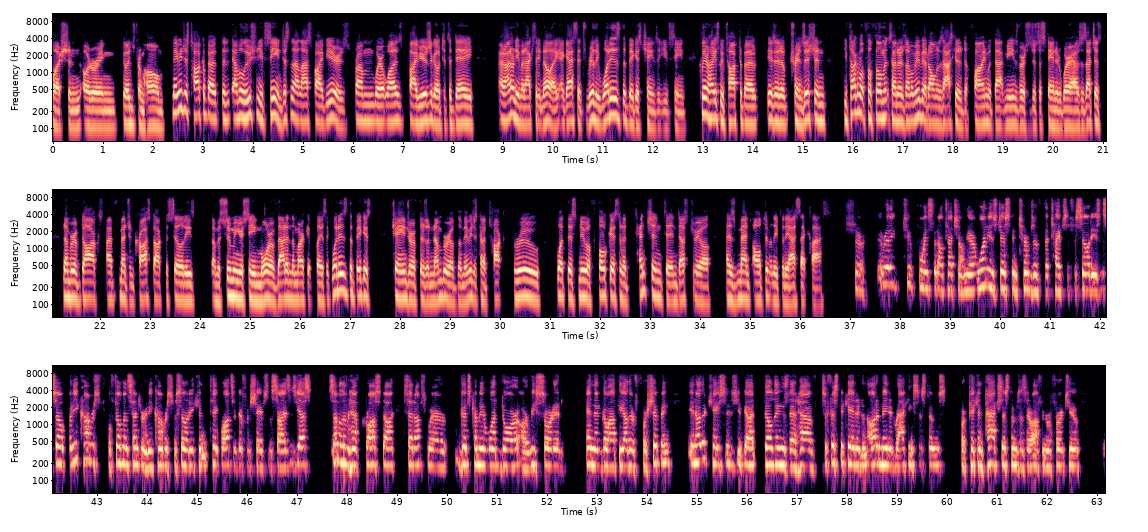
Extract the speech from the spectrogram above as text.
push and ordering goods from home. Maybe just talk about the evolution you've seen just in that last five years from where it was five years ago to today. And I don't even actually know. I, I guess it's really what is the biggest change that you've seen? Clear Heights, we've talked about. Is it a transition? You've talked about fulfillment centers. Maybe I'd almost ask you to define what that means versus just a standard warehouse. Is that just number of docks? I've mentioned cross dock facilities. I'm assuming you're seeing more of that in the marketplace. Like, what is the biggest change, or if there's a number of them, maybe just kind of talk through what this new focus and attention to industrial has meant ultimately for the asset class. Sure. Really, two points that I'll touch on there. One is just in terms of the types of facilities. And so, an e commerce fulfillment center, an e commerce facility can take lots of different shapes and sizes. Yes, some of them have cross dock setups where goods come in one door, are resorted, and then go out the other for shipping. In other cases, you've got buildings that have sophisticated and automated racking systems or pick and pack systems, as they're often referred to.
